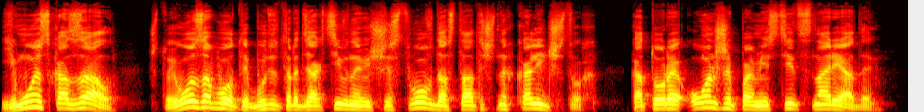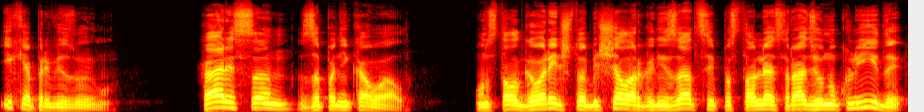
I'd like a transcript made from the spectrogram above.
Ему я сказал, что его заботой будет радиоактивное вещество в достаточных количествах, которое он же поместит снаряды. Их я привезу ему. Харрисон запаниковал. Он стал говорить, что обещал организации поставлять радионуклеиды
